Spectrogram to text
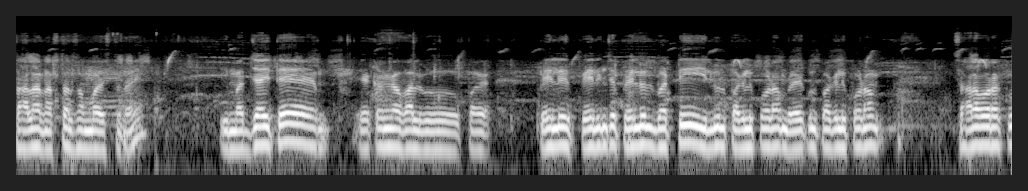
చాలా నష్టాలు సంభవిస్తున్నాయి. ఈ మధ్య అయితే ఏకంగా వాళ్ళు పేలి పేలించే పేలులు బట్టి ఇల్లులు పగిలిపోవడం రేకులు పగిలిపోవడం చాలా వరకు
